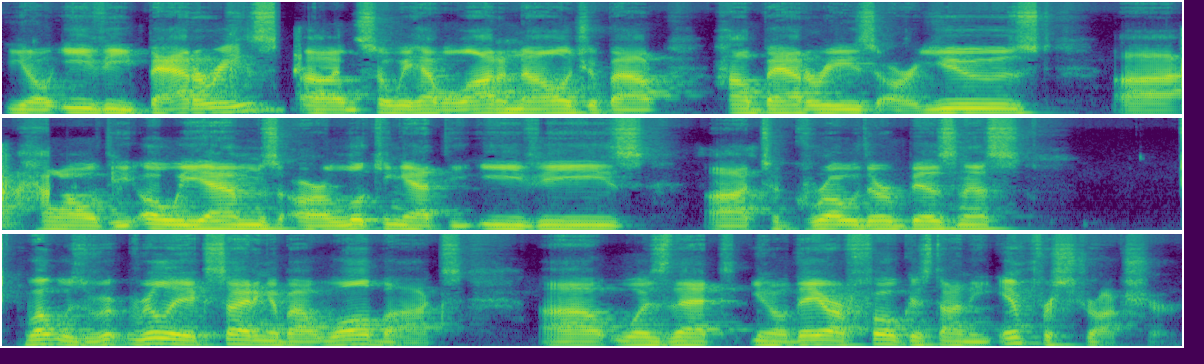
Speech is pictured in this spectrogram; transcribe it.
you know EV batteries, uh, and so we have a lot of knowledge about how batteries are used, uh, how the OEMs are looking at the EVs uh, to grow their business. What was re really exciting about Wallbox uh, was that you know they are focused on the infrastructure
